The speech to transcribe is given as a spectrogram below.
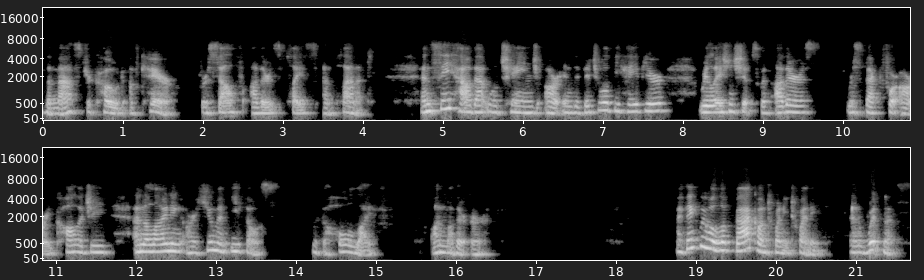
the master code of care for self, others, place, and planet, and see how that will change our individual behavior, relationships with others, respect for our ecology, and aligning our human ethos with the whole life on Mother Earth. I think we will look back on 2020 and witness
